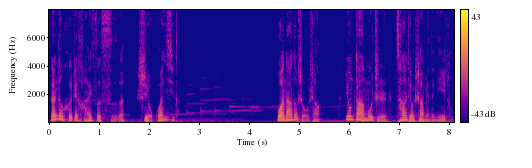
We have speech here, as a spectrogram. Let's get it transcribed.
难道和这孩子死是有关系的？我拿到手上。用大拇指擦掉上面的泥土，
